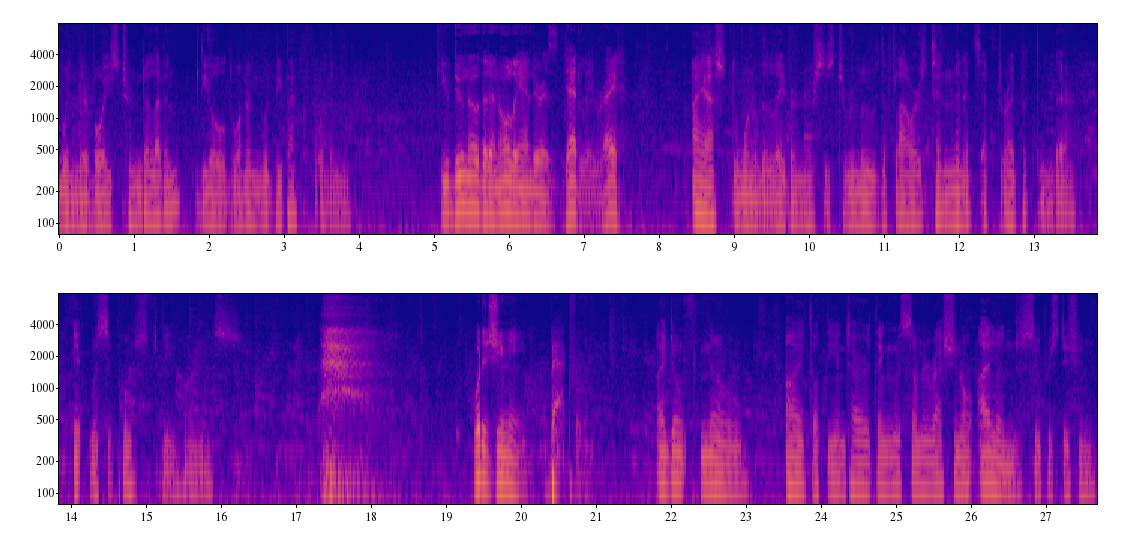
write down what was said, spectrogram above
When their boys turned eleven, the old woman would be back for them. You do know that an oleander is deadly, right? I asked one of the labor nurses to remove the flowers ten minutes after I put them there. It was supposed to be harmless. what did she mean? Back for them. I don't know. I thought the entire thing was some irrational island superstition.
